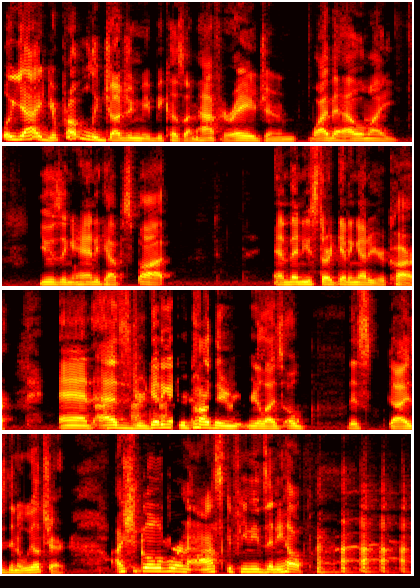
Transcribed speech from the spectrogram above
"Well, yeah, you're probably judging me because I'm half your age, and why the hell am I using a handicap spot?" And then you start getting out of your car, and as you're getting out of your car, they realize, "Oh, this guy's in a wheelchair. I should go over and ask if he needs any help."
